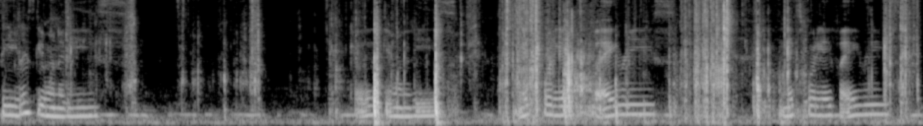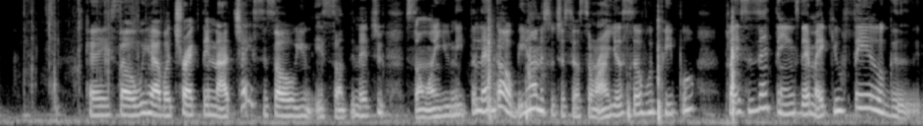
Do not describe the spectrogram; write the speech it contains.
see. Let's get one of these. Okay, let's get one of these. Next 48 for Aries. Next 48 for Aries. Okay, so we have attracting, not chasing. So you it's something that you, someone you need to let go. Be honest with yourself. Surround yourself with people, places, and things that make you feel good.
